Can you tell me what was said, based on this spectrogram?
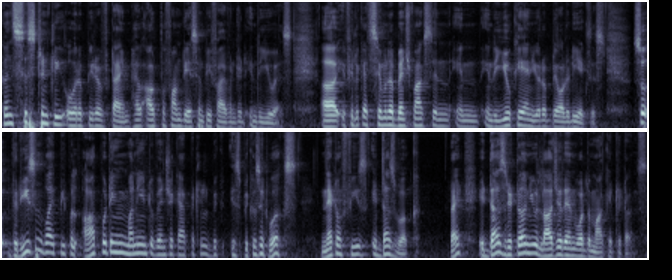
consistently over a period of time have outperformed the S&P 500 in the US. Uh, if you look at similar benchmarks in, in, in the UK and Europe, they already exist. So the reason why people are putting money into venture capital is because it works. Net of fees, it does work, right? It does return you larger than what the market returns.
